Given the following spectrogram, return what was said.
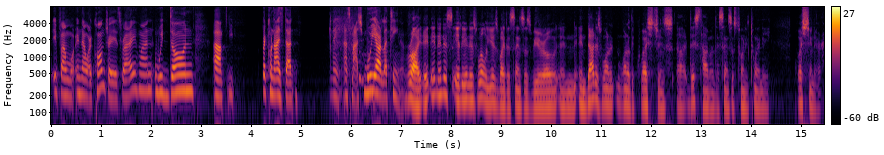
if I'm in our countries, right, Juan, we don't um, recognize that name as much. We are Latino. Right. It, it, it is it, it is well used by the Census Bureau, and, and that is one of- one of the questions uh, this time of the Census 2020 questionnaire.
